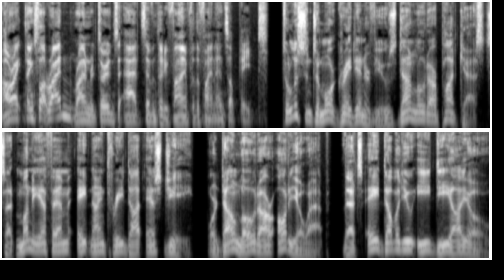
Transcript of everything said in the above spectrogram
All right. Thanks a lot, Ryan. Ryan returns at 7.35 for the finance update. To listen to more great interviews, download our podcasts at moneyfm893.sg or download our audio app. That's A W E D I O.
